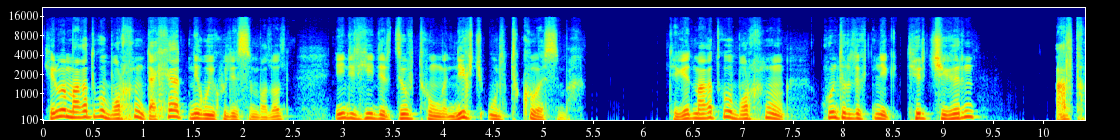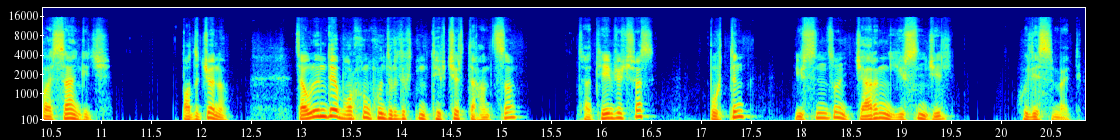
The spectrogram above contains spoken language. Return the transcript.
Хэрвээ магадгүй бурхан дахиад нэг үе хүлээсэн бол энэ дэлхий дээр зөвд хүн нэгч үлдэхгүй байсан баг. Тэгээд магадгүй бурхан хүн төрлөختнийг тэр чигээр нь алдах байсан гэж бодож байна уу? За үнэндээ бурхан хүн төрлөختөнд төвчээртэй хандсан. За тийм ч учраас бүтэн 969 жил хүлээсэн байдаг.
